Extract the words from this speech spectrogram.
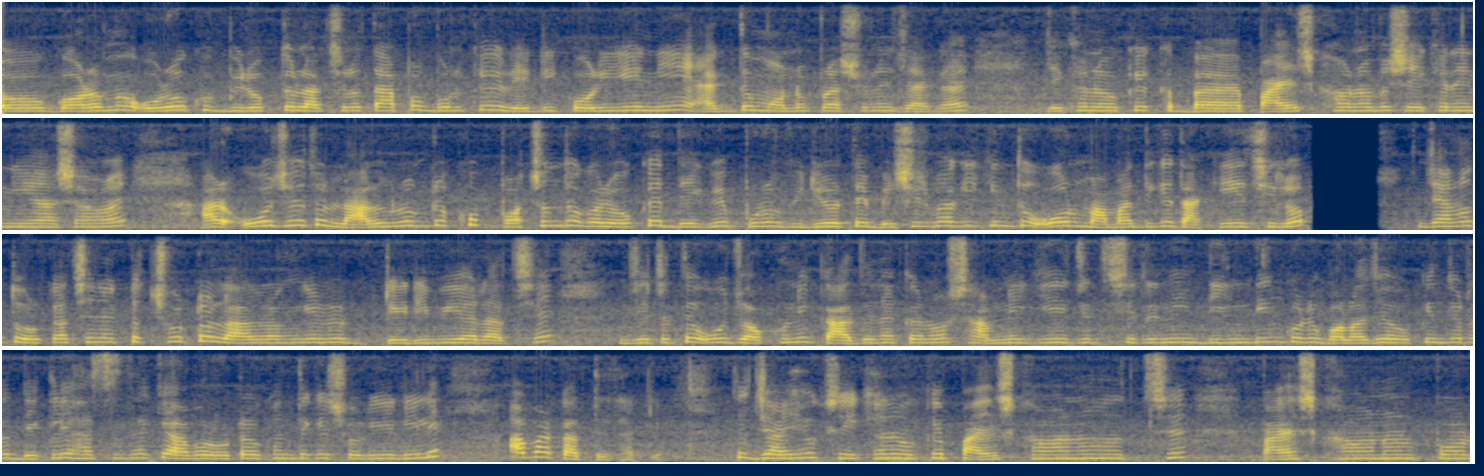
ও গরমে ওরও খুব বিরক্ত লাগছিল। তারপর বোনকে রেডি করিয়ে নিয়ে একদম অন্নপ্রাশনের জায়গায় যেখানে ওকে পায়েস খাওয়ানো হবে সেখানে নিয়ে আসা হয়। আর ও যেহেতু লাল রঙটা খুব পছন্দ করে, ওকে দেখবে পুরো ভিডিওতে বেশিরভাগই কিন্তু ওর মামার দিকে তাকিয়েছিল। জানো তোর কাছে না একটা ছোট লাল রঙের টেডি বিয়ার আছে, যেটাতে ও যখনই কাঁদে না কেন, সামনে গিয়ে যদি সেটা নিয়ে ডিং ডিং করে বলা যায়, ও কিন্তু ওটা দেখলে হাসতে থাকে, আবার ওটা ওখান থেকে সরিয়ে নিলে আবার কাঁদতে থাকে। তো যাই হোক, সেইখানে ওকে পায়েস খাওয়ানো হচ্ছে। পায়েস খাওয়ানোর পর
